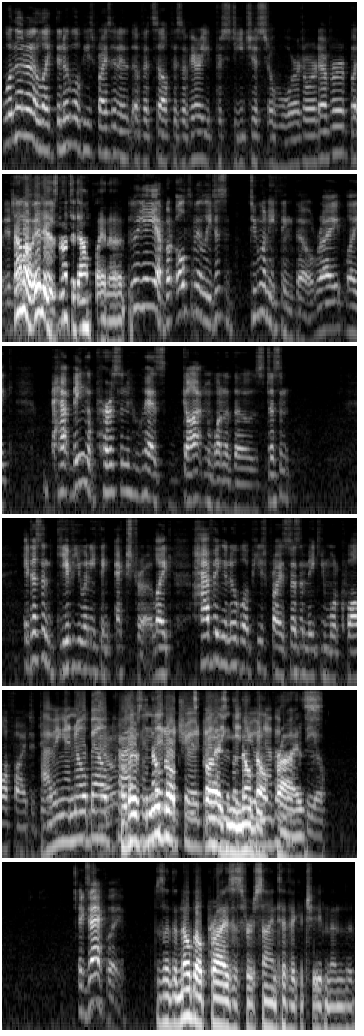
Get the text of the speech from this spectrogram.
well, no, no, no. Like the Nobel Peace Prize in and of itself is a very prestigious award or whatever. But it No, no, it ultimately- is. Not to downplay that. Well, yeah, yeah, but ultimately it doesn't do anything though, right? Like, ha- being a person who has gotten one of those doesn't. It doesn't give you anything extra. Like having a Nobel Peace Prize doesn't make you more qualified to do. Having a Nobel you know? Prize Well, there's in the Nobel Peace Prize doesn't and the Nobel Prize. Exactly. It's like the Nobel Prize is for scientific achievement. The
